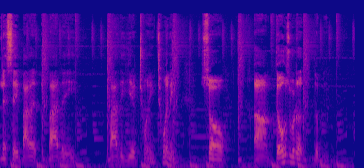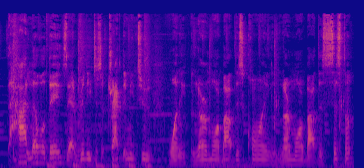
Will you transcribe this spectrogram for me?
let's say by the by the by the year 2020. So um, those were the, the high level things that really just attracted me to want to learn more about this coin, learn more about this system.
